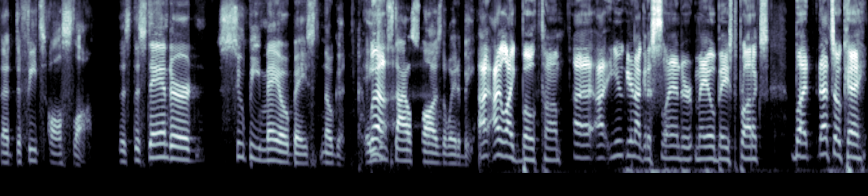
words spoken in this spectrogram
that defeats all slaw. This the standard soupy mayo based, no good. Asian Well- style slaw is the way to be. I, I like both, Tom. I, I, you, you're not going to slander mayo-based products, but that's okay.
